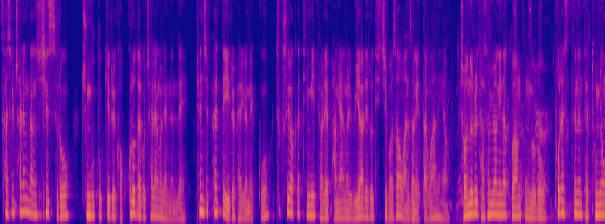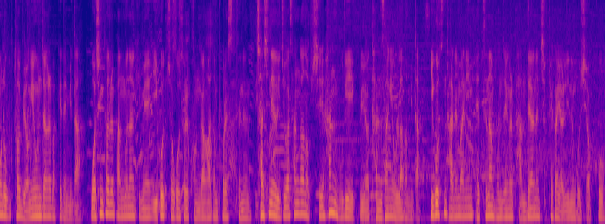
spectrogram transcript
사실 촬영 당시 실수로 중국 국기를 거꾸로 달고 촬영을 했는데 편집할 때 이를 발견했고 특수역할팀이 별의 방향을 위아래로 뒤집어서 완성했다고 하네요. 전우를 5명이나 구한 공로로 포레스트는 대통령으로부터 명예훈장을 받게 됩니다. 워싱턴을 방문한 김에 이곳저곳을 관광하던 포레스트는 자신의 의지와 상관없이 한 무리에 이끌려 단상에 올라갑니다. 이곳은 다름 아닌 베트남 전쟁을 반대하는 집회가 열리는 곳이었고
